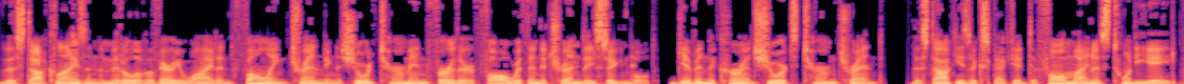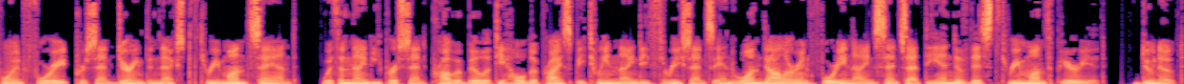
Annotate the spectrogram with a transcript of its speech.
The stock lies in the middle of a very wide and falling trend in the short term and further fall within the trend is signaled. Given the current short-term trend, the stock is expected to fall minus 28.48% during the next three months and, with a 90% probability hold a price between 93 cents and $1.49 at the end of this three-month period. Do note,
